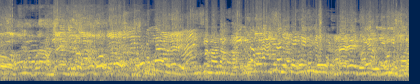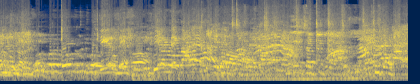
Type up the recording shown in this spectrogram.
తొమ్మిది తొమ్మిది కొట్టారు తొమ్మిది కొట్టే తొమ్మిది కొట్టే ఇప్పుడు కూడా కట్టలేదంటే ఎన్నేళ్ళు కొట్టారు ఎన్నేళ్ళు కూడా సీసీటీవీ తీయండి వీడియో CCTV వాళ్ళ తీయండి. మోకాళ్ళకు ఎన్నేళ్ళు- ఏం సార్ సారు దో ఇప్పుడు చూడరా? అలా ఆపాయి కొన్నాడు పిల్లలు పిల్లలను ఉండాలనుకుంటున్నారా? చంపాలనుకుంటున్నారా? ఇది కాలేజ్ ఆ? రౌడీ కాలేజ్ అది. ఇది రౌడీ కాలేజ్ ఆ? ఆ? ఏంటి కాలేజ్ అని తీసేసి రౌడీ కాలేజ్ అని పెట్టండి. కీర్తి- కీర్తి కాలేజ్ అది.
